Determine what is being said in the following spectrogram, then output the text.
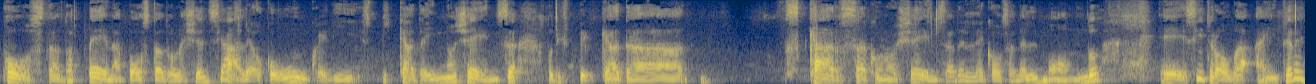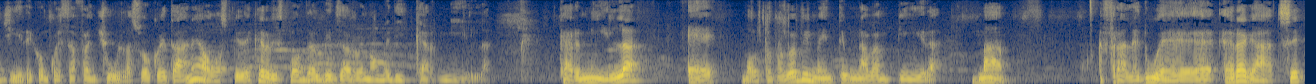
post appena post adolescenziale o comunque di spiccata innocenza o di spiccata scarsa conoscenza delle cose del mondo e si trova a interagire con questa fanciulla sua coetanea ospite che risponde al bizzarro nome di Carmilla. Carmilla è molto probabilmente una vampira, ma fra le due eh, ragazze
